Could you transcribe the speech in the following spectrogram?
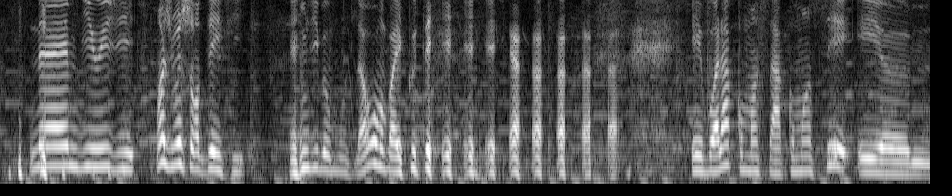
Elle me dit oui, je moi je veux chanter ici. Elle me dit, bon, là-haut, on va écouter. et voilà comment ça a commencé. Et euh,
